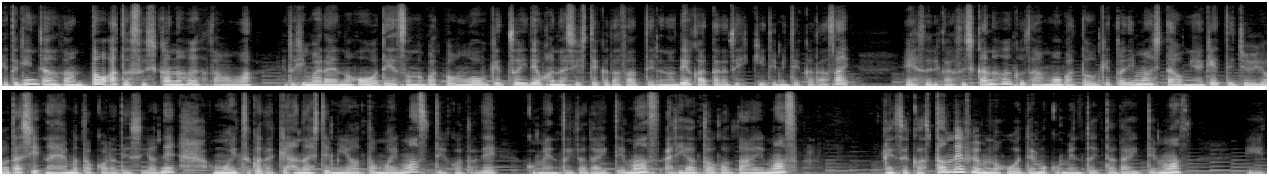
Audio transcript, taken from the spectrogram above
えっと、銀ちゃんさんとあと寿司かな夫婦さんはえっと、ヒマラヤの方でそのバトンを受け継いでお話ししてくださってるのでよかったらぜひ聞いてみてください。えー、それから寿司かの夫婦さんもバトンを受け取りました。お土産って重要だし悩むところですよね。思いつくだけ話してみようと思います。ということでコメントいただいてます。ありがとうございます。えー、それからスタンド FM の方でもコメントいただいてます。えー、っ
